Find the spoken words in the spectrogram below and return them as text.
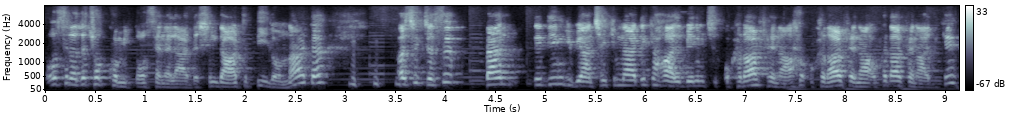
O sırada çok komikti o senelerde. Şimdi artık değil onlar da. Açıkçası ben dediğim gibi yani çekimlerdeki hal benim için o kadar fena, o kadar fena, o kadar fenaydı ki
